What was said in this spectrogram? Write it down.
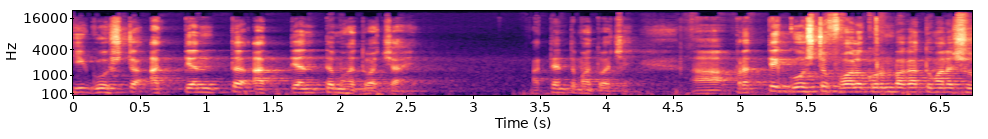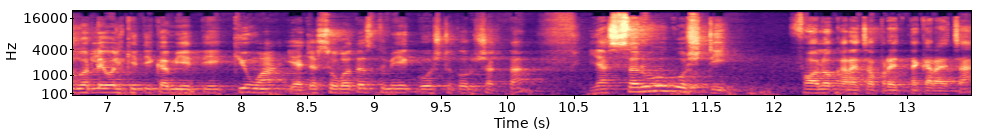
ही गोष्ट अत्यंत अत्यंत महत्त्वाची आहे. अत्यंत महत्त्वाची आहे. प्रत्येक गोष्ट फॉलो करून बघा तुम्हाला शुगर लेवल किती कमी येते किंवा याच्यासोबतच तुम्ही एक गोष्ट करू शकता. या सर्व गोष्टी फॉलो करायचा प्रयत्न करायचा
